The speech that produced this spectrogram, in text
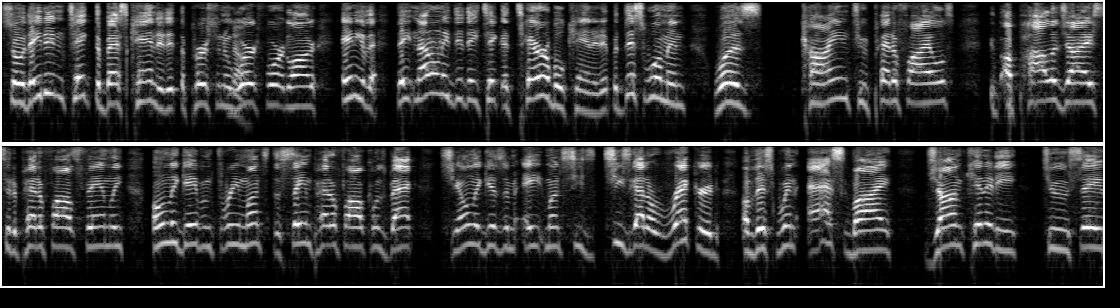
So they didn't take the best candidate, the person who No. worked for it longer, any of that. They not only did they take a terrible candidate, but this woman was kind to pedophiles, apologized to the pedophile's family, only gave him three months. The same pedophile comes back. She only gives him eight months. She's she's got a record of this when asked by John Kennedy to say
